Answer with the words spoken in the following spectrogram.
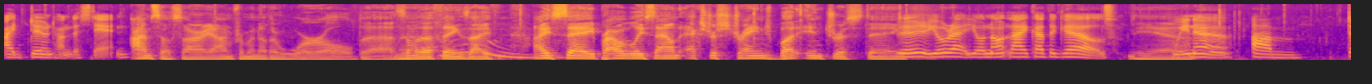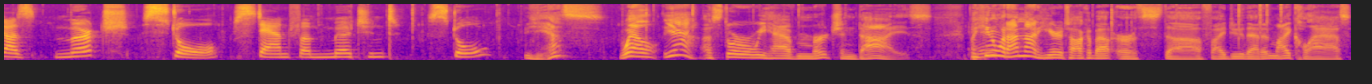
I don't understand. I'm so sorry. I'm from another world. Uh, some of the things I I say probably sound extra strange but interesting. No, you're right. You're not like other girls. Yeah. We know. does merch store stand for merchant store? Yes. Well, yeah, a store where we have merchandise. But you know what? I'm not here to talk about Earth stuff. I do that in my class,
